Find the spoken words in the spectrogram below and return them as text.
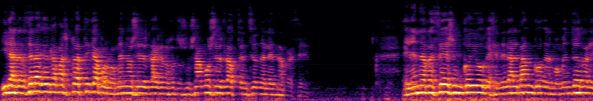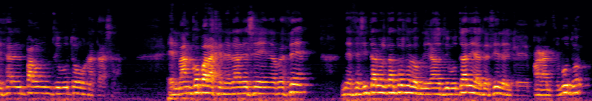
Y la tercera, que es la más práctica, por lo menos es la que nosotros usamos, es la obtención del NRC. El NRC es un código que genera el banco en el momento de realizar el pago de un tributo o una tasa. El banco para generar ese NRC necesita los datos del obligado tributario, es decir, el que paga el tributo,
